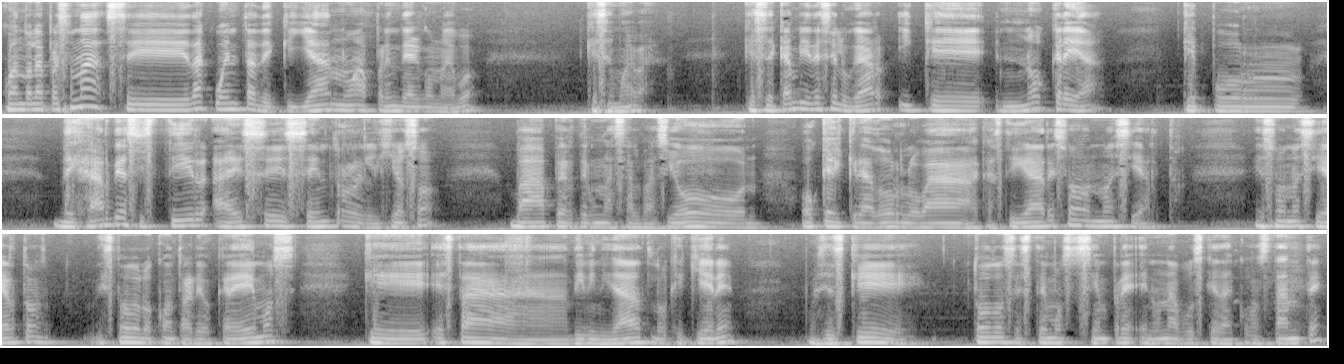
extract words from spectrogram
cuando la persona se da cuenta de que ya no aprende algo nuevo, que se mueva, que se cambie de ese lugar y que no crea que por dejar de asistir a ese centro religioso va a perder una salvación o que el creador lo va a castigar. Eso no es cierto. Eso no es cierto. Es todo lo contrario. Creemos que esta divinidad lo que quiere, pues es que todos estemos siempre en una búsqueda constante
